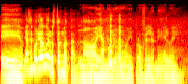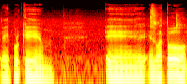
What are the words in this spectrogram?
eh, ¿Ya se murió, güey? Lo estás matando. No, güey. ya murió mi profe Leonel, güey. Eh, porque mm, eh, el vato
